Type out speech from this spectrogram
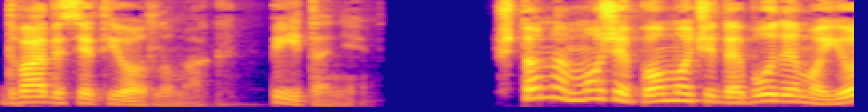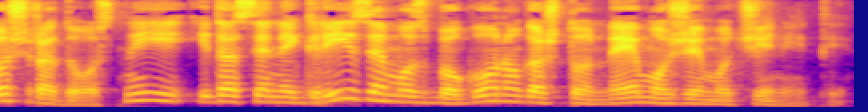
20. odlomak. Pitanje. Što nam može pomoći da budemo još radosniji i da se ne grizemo zbog onoga što ne možemo činiti?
